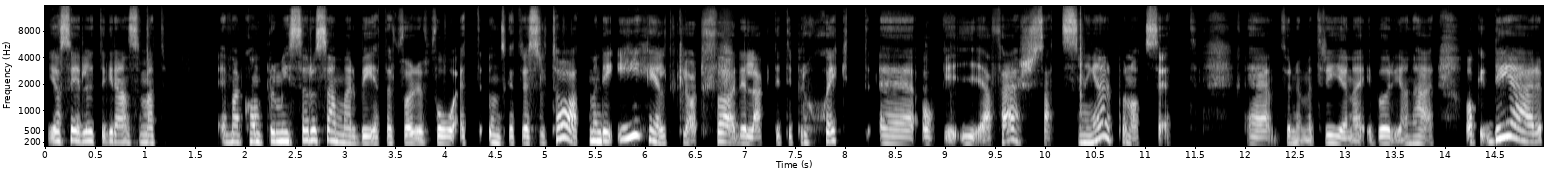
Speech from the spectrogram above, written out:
jag ser det lite grann som att man kompromissar och samarbetar för att få ett önskat resultat. Men det är helt klart fördelaktigt i projekt eh, och i affärssatsningar på något sätt eh, för nummer treorna i början här. Och det är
